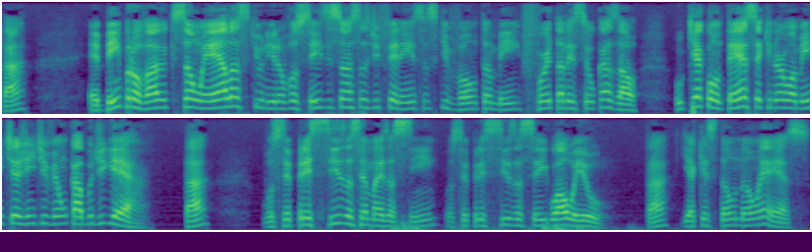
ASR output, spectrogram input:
tá? É bem provável que são elas que uniram vocês e são essas diferenças que vão também fortalecer o casal. O que acontece é que normalmente a gente vê um cabo de guerra, tá? Você precisa ser mais assim, você precisa ser igual eu, tá? E a questão não é essa.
